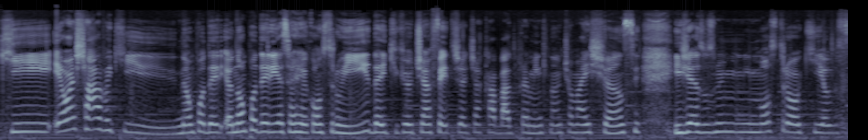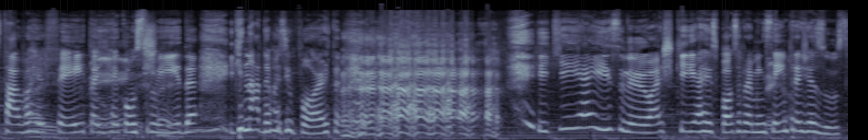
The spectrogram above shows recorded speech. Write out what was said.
que eu achava que não poder, eu não poderia ser reconstruída e que o que eu tinha feito já tinha acabado pra mim, que não tinha mais chance. E Jesus me, me mostrou que eu estava refeita e bem, reconstruída e que nada mais importa. e que é isso, meu. Eu acho que a resposta pra mim sempre é Jesus.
